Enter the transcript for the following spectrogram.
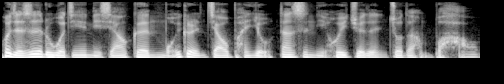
或者是如果今天你想要跟某一个人交朋友，但是你会觉得你做得很不好，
